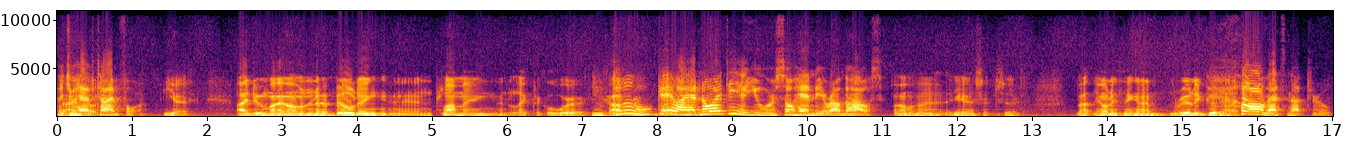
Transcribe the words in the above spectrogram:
That you I have time for? Yes. I do my own uh, building and plumbing and electrical work. You carpentry. do? Gale, I had no idea you were so handy around the house. Oh, uh, yes, it's uh, about the only thing I'm really good at. Oh, So, that's not true.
